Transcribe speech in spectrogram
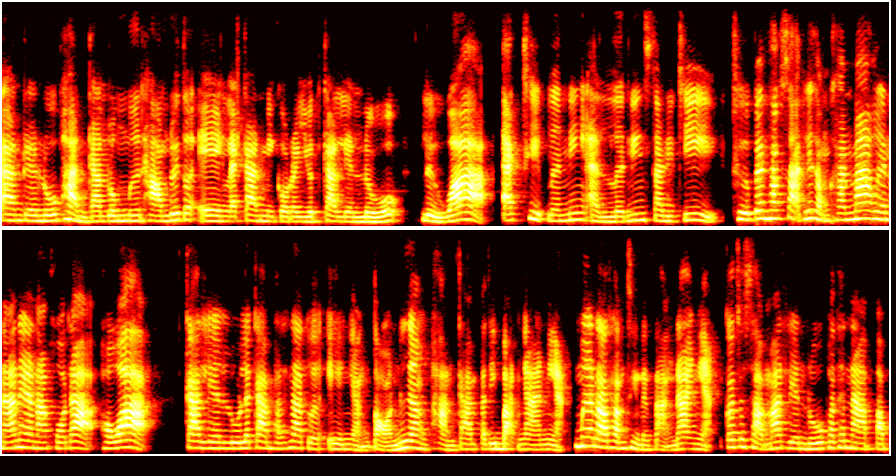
การเรียนรู้ผ่านการลงมือทำด้วยตัวเอง และการมีกลยุทธ์การเรียนรู้ หรือว่า active learning and learning strategy ถือเป็นทักษะที่สำคัญมากเลยนะในอนาคตอะเพราะว่า การเรียนรู้และการพัฒนาตัวเองอย่างต่อเนื่องผ่านการปฏิบัติงานเนี่ย เมื่อเราทำสิ่งต่างๆ ได้เนี่ย ก็จะสามารถเรียนรู้พัฒนาปรับ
